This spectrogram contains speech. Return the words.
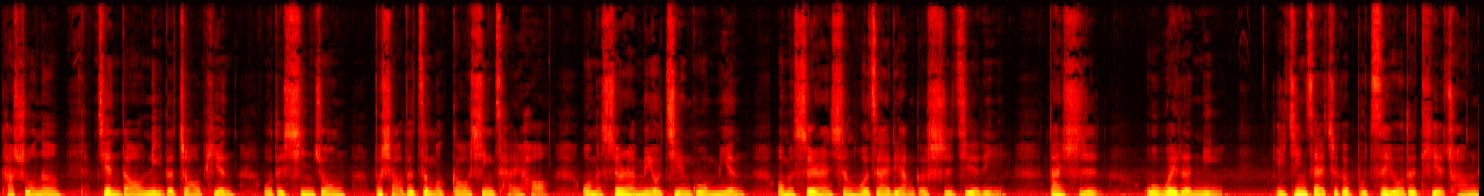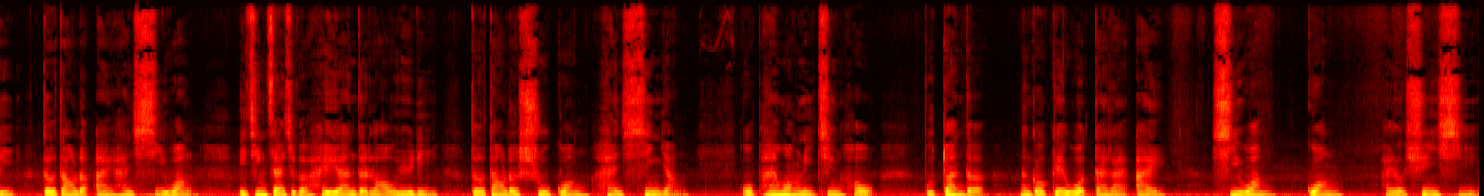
他说呢，见到你的照片，我的心中不晓得怎么高兴才好。我们虽然没有见过面，我们虽然生活在两个世界里。但是我为了你，已经在这个不自由的铁窗里得到了爱和希望，已经在这个黑暗的牢狱里得到了曙光和信仰。我盼望你今后不断的能够给我带来爱、希望、光，还有讯息。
